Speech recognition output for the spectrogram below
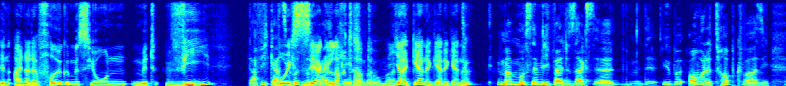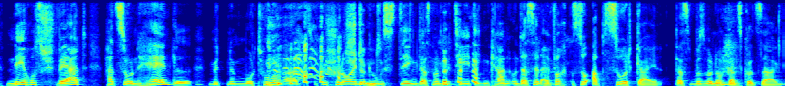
in einer der Folgemissionen mit Wie. Darf ich ganz wo kurz ich sehr gelacht habe. Thomas? Ja, gerne, gerne, gerne. Du, man muss nämlich, weil du sagst, äh, über over the top quasi, Neros Schwert hat so ein Handle mit einem Motorradbeschleunigungsding, das man betätigen kann und das ist halt einfach so absurd geil. Das muss man noch ganz kurz sagen.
